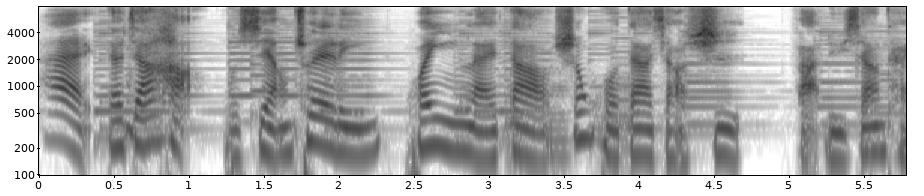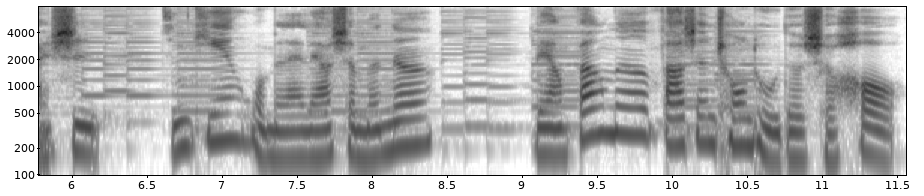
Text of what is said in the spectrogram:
嗨，大家好，我是杨翠玲，欢迎来到生活大小事法律相谈室。今天我们来聊什么呢？两方呢发生冲突的时候，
